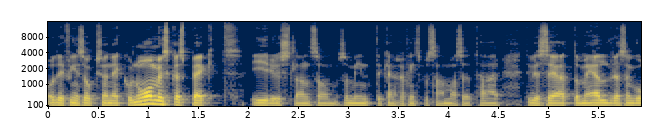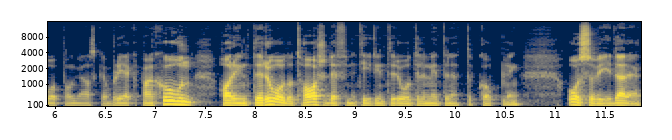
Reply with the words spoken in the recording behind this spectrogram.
Och det finns också en ekonomisk aspekt i Ryssland som, som inte kanske finns på samma sätt här. Det vill säga att de äldre som går på en ganska blek pension har inte råd och tar sig definitivt inte råd till en internetuppkoppling. Och så vidare.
